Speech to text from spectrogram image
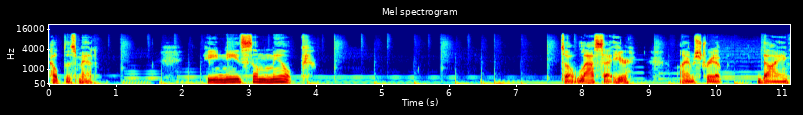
Help this man. He needs some milk. So, last set here, I am straight up dying.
